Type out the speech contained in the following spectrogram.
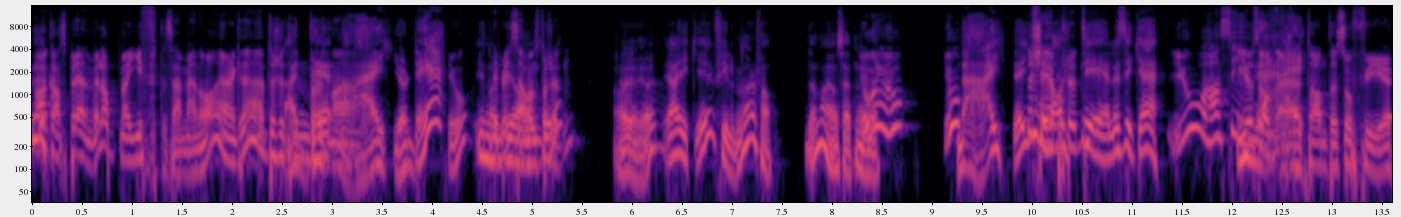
Uh, han Kasper ender vel opp med å gifte seg med henne òg, gjør han ikke det? Nei, slutten, på det, av- nei, gjør det? Jo, de blir sammen på slutten. Oi, oi, oi. Ja, ikke i filmen i hvert fall. Den har jeg jo sett Jo, jo, jo. Jo. Nei, det Det gjorde han aldeles ikke. Jo, han sier jo sånn «Eh, Tante Sofie,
